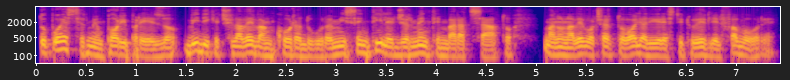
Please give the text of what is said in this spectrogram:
Dopo essermi un po' ripreso, vidi che ce l'aveva ancora duro e mi sentii leggermente imbarazzato, ma non avevo certo voglia di restituirgli il favore.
